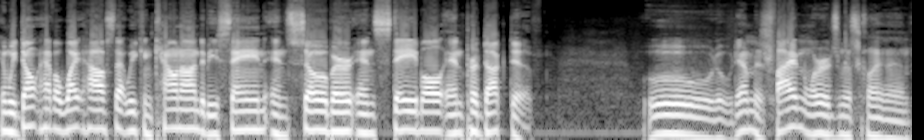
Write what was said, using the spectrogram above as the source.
and we don't have a White House that we can count on to be sane and sober and stable and productive. Ooh, them is fighting words, Miss Clinton.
